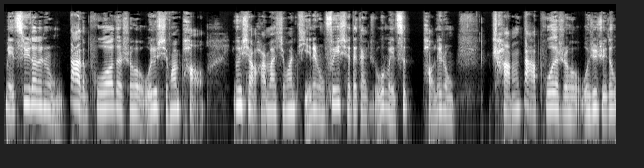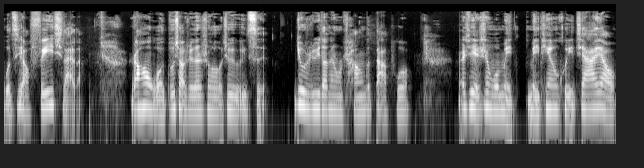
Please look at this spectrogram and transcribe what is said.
每次遇到那种大的坡的时候，我就喜欢跑，因为小孩嘛喜欢体验那种飞起来的感觉。我每次跑那种长大坡的时候，我就觉得我自己要飞起来了。然后我读小学的时候就有一次，又是遇到那种长的大坡，而且也是我每每天回家要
